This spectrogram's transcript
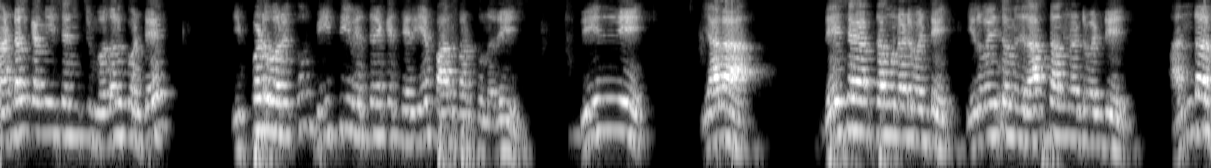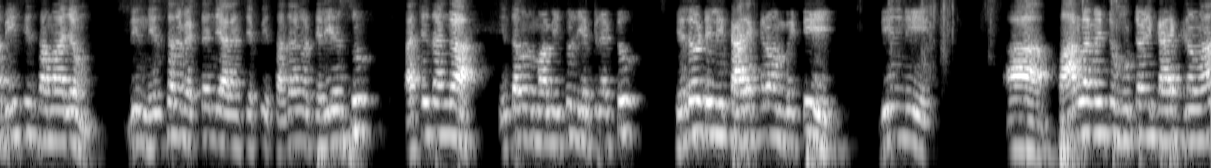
మండల్ కమిషన్ నుంచి మొదలుకుంటే ఇప్పటి వరకు బీసీ వ్యతిరేక చర్య పాల్పడుతున్నది. దీనిని ఇలా దేశవ్యాప్తంగా ఉన్నటువంటి ఇరవై తొమ్మిది రాష్ట్రాలు ఉన్నటువంటి అందరు బీసీ సమాజం దీన్ని నిరసన వ్యక్తం చేయాలని చెప్పి సదనంగా తెలియజేస్తూ ఖచ్చితంగా ఇంతకుముందు మా మిత్రులు చెప్పినట్టు చెలో ఢిల్లీ కార్యక్రమం పెట్టి దీన్ని ఆ పార్లమెంటు ముట్టడి కార్యక్రమమా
